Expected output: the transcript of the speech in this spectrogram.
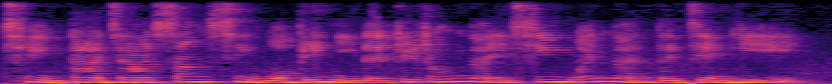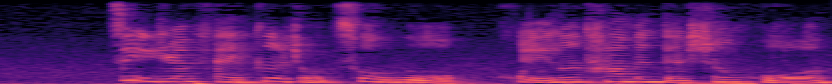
请大家相信我给你的这种暖心温暖的建议。罪人犯各种错误，毁了他们的生活，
